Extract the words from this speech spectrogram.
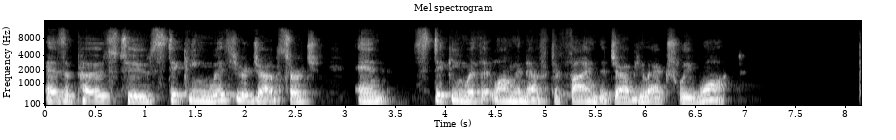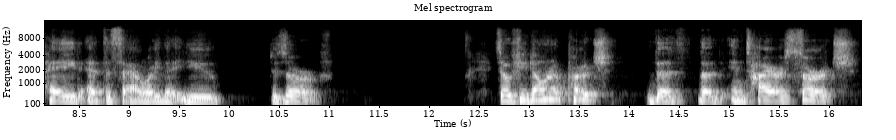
as opposed to sticking with your job search and sticking with it long enough to find the job you actually want paid at the salary that you deserve. So if you don't approach the, the entire search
